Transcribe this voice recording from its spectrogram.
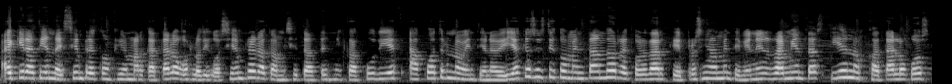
Hay que ir a tienda y siempre confirmar catálogos, lo digo siempre, la camiseta técnica Q10 a 4,99. Ya que os estoy comentando, recordar que próximamente vienen herramientas y en los catálogos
